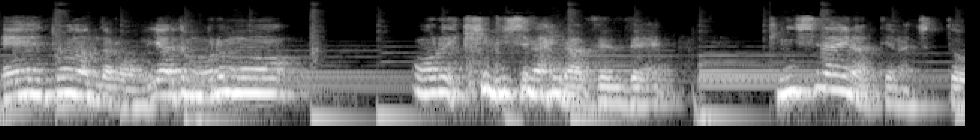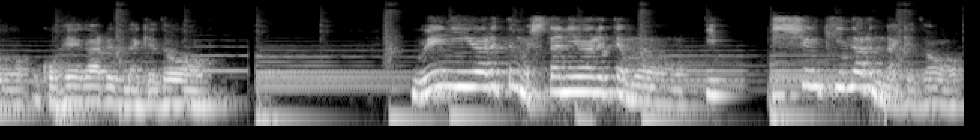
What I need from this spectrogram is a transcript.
えー、どうなんだろう。いやでも俺も俺気にしないな全然。気にしないなっていうのはちょっと語弊があるんだけど上に言われても下に言われてもい一瞬気になるんだけど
